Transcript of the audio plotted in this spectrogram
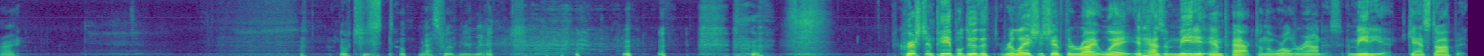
All right. don't you don't mess with me, man. Christian people do the relationship the right way. It has immediate impact on the world around us. Immediate. You can't stop it.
